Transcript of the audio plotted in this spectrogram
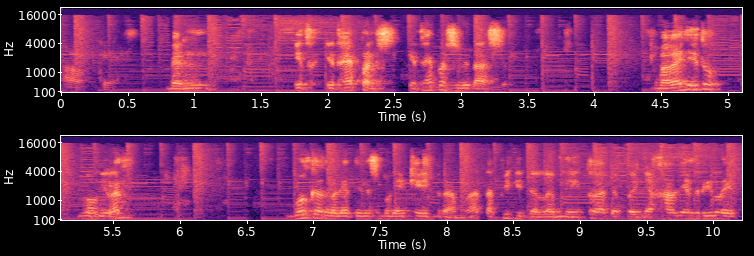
Oke. Dan it, it happens, it happens with us. Makanya itu gue Oke. bilang gue gak ngeliat ini sebagai kayak drama, tapi di dalamnya itu ada banyak hal yang relate,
